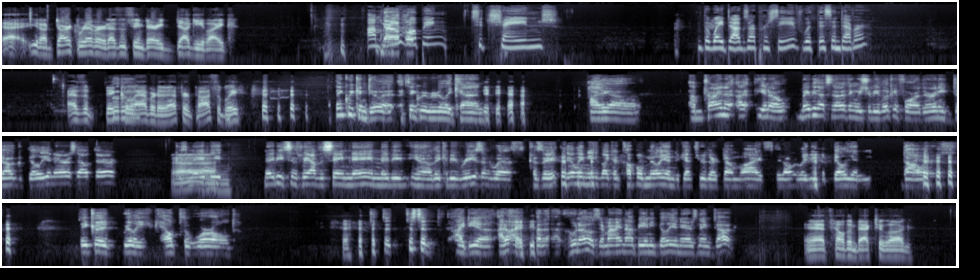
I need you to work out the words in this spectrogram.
uh, you know, Dark River doesn't seem very Dougie like. Um are you hoping to change the way Dougs are perceived with this endeavor? As a big Mhm. collaborative effort, possibly. I think we can do it. I think we really can. I uh, I'm trying to. I, you know, maybe that's another thing we should be looking for. Are there any Doug billionaires out there? 'Cause Uh, maybe maybe since we have the same name, maybe you know they can be reasoned with because they, they only need like a couple million to get through their dumb life. They don't really need a billion dollars. they could really help the world. Just a just an idea. I don't. I, but uh, who knows? There might not be any billionaires named Doug. yeah, it's held him back too long.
